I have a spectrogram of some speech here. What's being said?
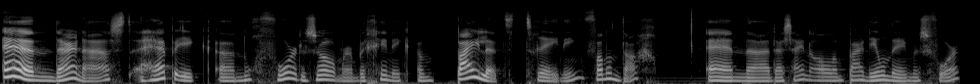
En daarnaast heb ik uh, nog voor de zomer begin ik een pilot training van een dag. En uh, daar zijn al een paar deelnemers voor.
